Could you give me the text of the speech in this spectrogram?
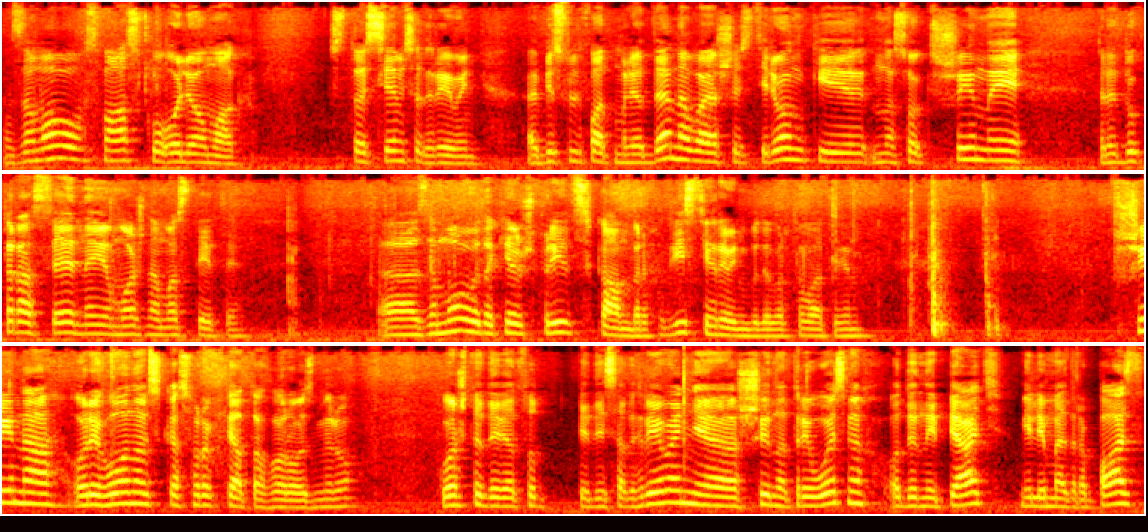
Замовив смазку Оліомак 170 гривень. Бісульфат молібденова, шестеренки, носок шини, редуктора, все нею можна мастити. Е, Замовив такий шприц Камбер. 200 гривень буде вартувати він. Шина Орегоновська 45-го розміру. Коштує 950 гривень. Е, Шина 3,8, 1,5 мм паз,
